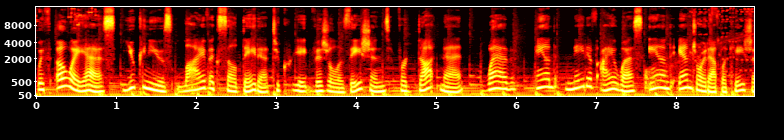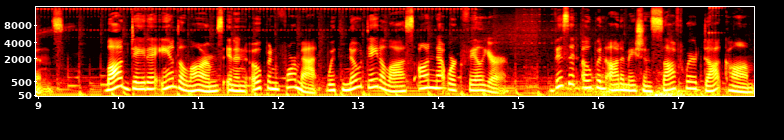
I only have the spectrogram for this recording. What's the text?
With OAS, you can use live Excel data to create visualizations for .NET, web, and native iOS and Android applications. Log data and alarms in an open format with no data loss on network failure. Visit OpenAutomationSoftware.com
